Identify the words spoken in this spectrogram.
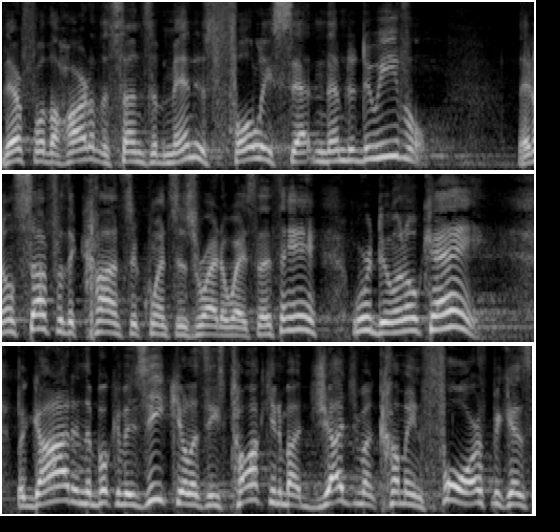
therefore the heart of the sons of men is fully set in them to do evil. They don't suffer the consequences right away. So they think, hey, we're doing okay. But God, in the book of Ezekiel, as he's talking about judgment coming forth, because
